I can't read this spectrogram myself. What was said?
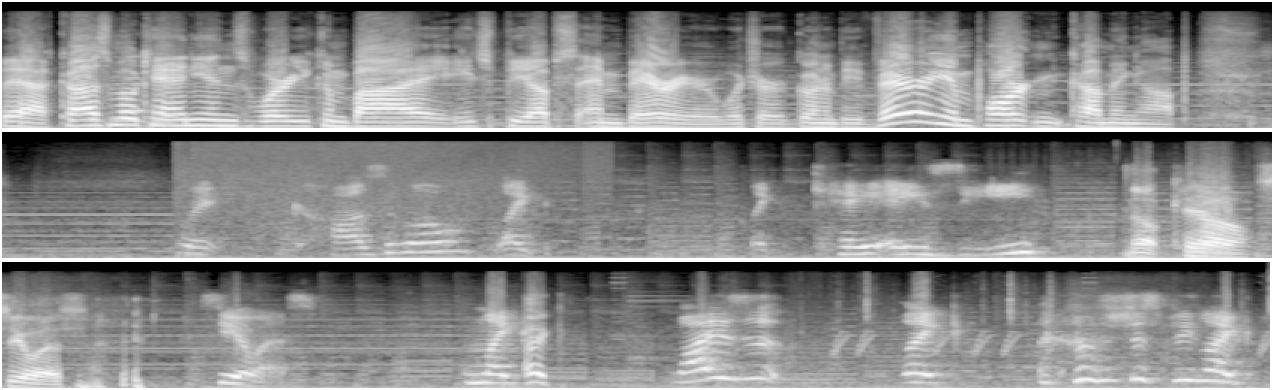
But yeah, Cosmo Canyon's where you can buy HP ups and barrier, which are going to be very important coming up. Wait, Cosmo? Like, like K A Z no, KO, No. COS. C O S. I'm like, Like- why is it like? I was just be like,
